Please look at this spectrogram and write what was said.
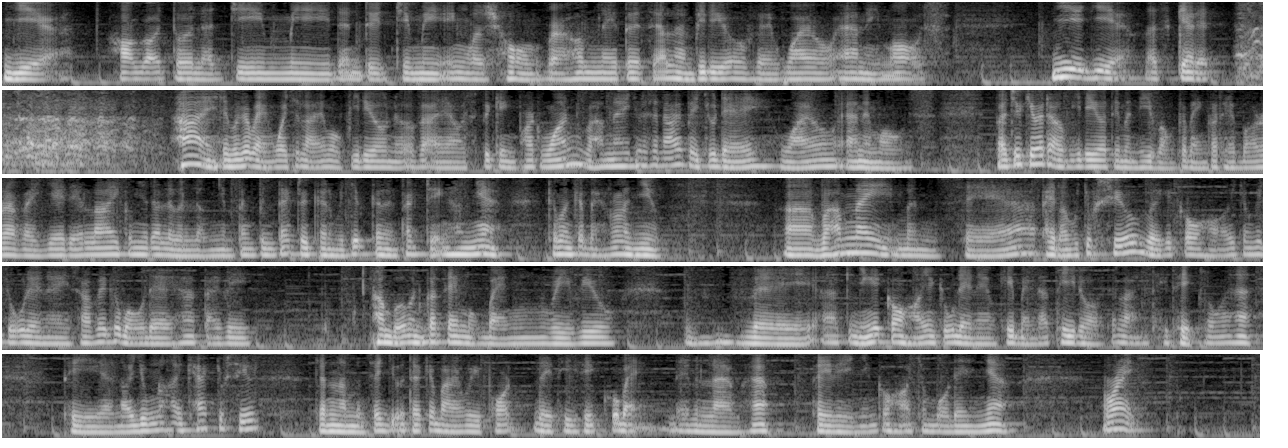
Yeah, họ gọi tôi là Jimmy đến từ Jimmy English Home và hôm nay tôi sẽ làm video về wild animals. Yeah yeah, let's get it. Hi, chào mừng các bạn quay trở lại một video nữa về IELTS Speaking Part 1 và hôm nay chúng ta sẽ nói về chủ đề Wild Animals. Và trước khi bắt đầu video thì mình hy vọng các bạn có thể bỏ ra vài giây để like cũng như để lại bình luận nhằm tăng tương tác cho kênh và giúp kênh mình phát triển hơn nha. Cảm ơn các bạn rất là nhiều. À, và hôm nay mình sẽ thay đổi một chút xíu về cái câu hỏi trong cái chủ đề này so với cái bộ đề ha. Tại vì hôm bữa mình có xem một bạn review về à, những cái câu hỏi trong chủ đề này khi bạn đã thi rồi tức là thi thiệt luôn ha. Thì à, nội dung nó hơi khác chút xíu cho nên là mình sẽ dựa theo cái bài report đề thi thiệt của bạn để mình làm ha. Thay vì những câu hỏi trong bộ đề nha. Alright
